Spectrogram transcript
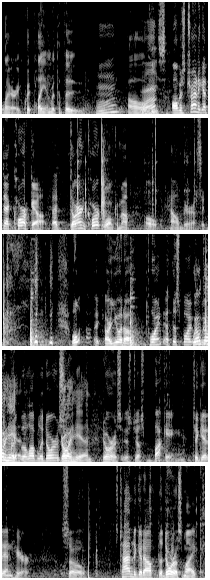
Larry, quit playing with the food. Hmm? Oh, he's. I was trying to get that cork out. That darn cork won't come out. Oh, how embarrassing. well, uh, are you at a point at this point? Well, we go ahead. The lovely Doris. Go in? ahead. Doris is just bucking to get in here. So it's time to get out the Doris mic.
